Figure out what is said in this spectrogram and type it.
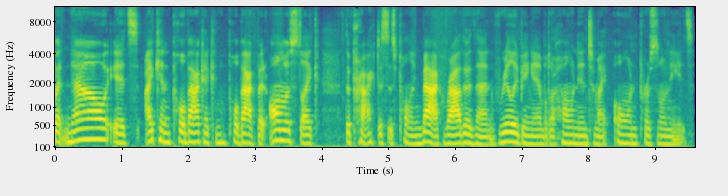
but now it's I can pull back, I can pull back, but almost like the practice is pulling back rather than really being able to hone into my own personal needs.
